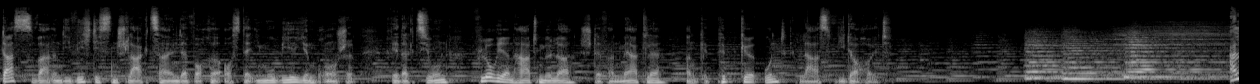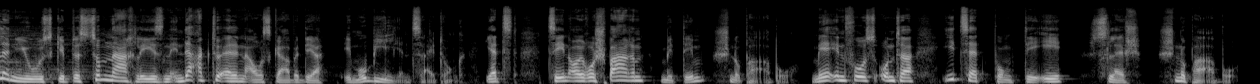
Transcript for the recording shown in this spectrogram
Das waren die wichtigsten Schlagzeilen der Woche aus der Immobilienbranche. Redaktion Florian Hartmüller, Stefan Merkle, Anke Pipke und Lars Wiederhold. Alle News gibt es zum Nachlesen in der aktuellen Ausgabe der Immobilienzeitung. Jetzt 10 Euro sparen mit dem Schnupperabo. Mehr Infos unter iz.de slash Schnupperabo.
